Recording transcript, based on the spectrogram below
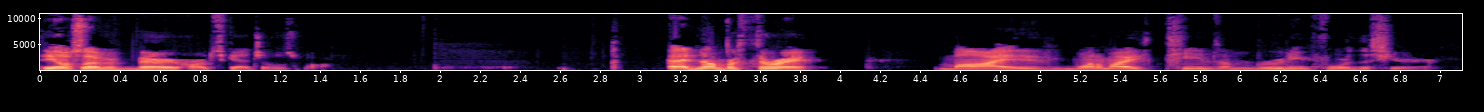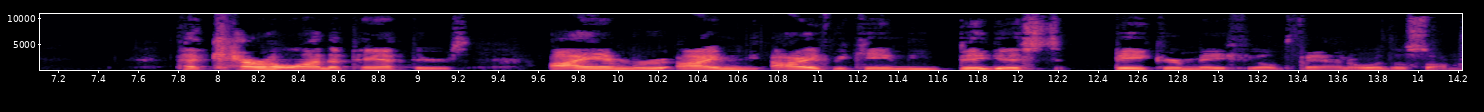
They also have a very hard schedule as well. At number three, my one of my teams I'm rooting for this year, the Carolina Panthers. I am I'm I became the biggest Baker Mayfield fan over the summer.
